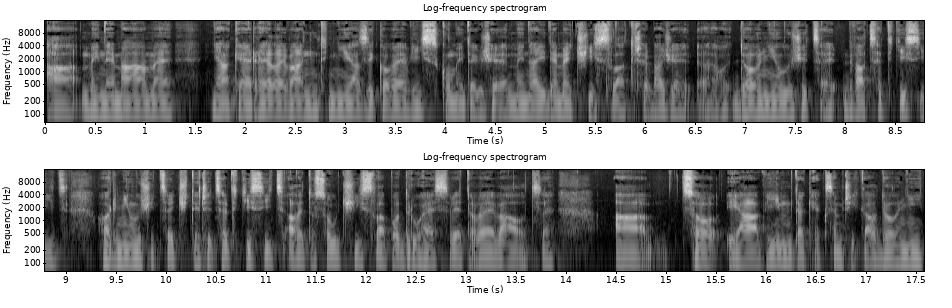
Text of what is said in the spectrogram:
a my nemáme nějaké relevantní jazykové výzkumy, takže my najdeme čísla třeba, že eh, dolní Lužice 20 tisíc, horní Lužice 40 tisíc, ale to jsou čísla po druhé světové válce. A co já vím, tak jak jsem říkal, dolní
